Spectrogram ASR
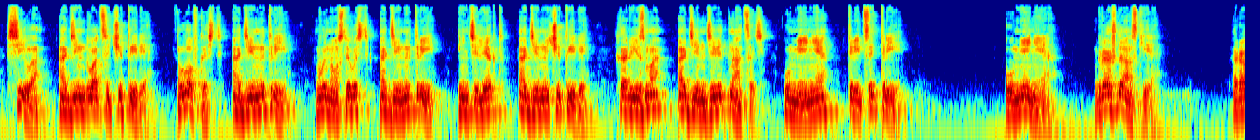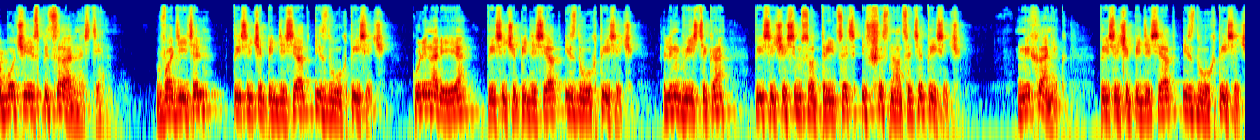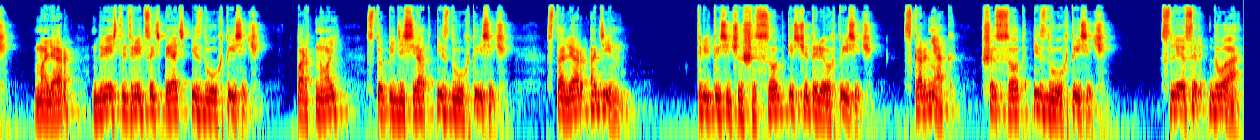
Сила – 1,24. Ловкость – 1,3. Выносливость – 1,3. Интеллект – 1,4. Харизма – 1,19. Умение – 33. Умения. Гражданские. Рабочие специальности. Водитель – 1050 из 2000. Кулинария – 1050 из 2000. Лингвистика – 1730 из 16 тысяч. Механик – 1050 из 2000. Маляр – 235 из 2000. Портной – 150 из 2000. Столяр – 1. 3600 из 4000. Скорняк – 600 из 2000. Слесарь – 2.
